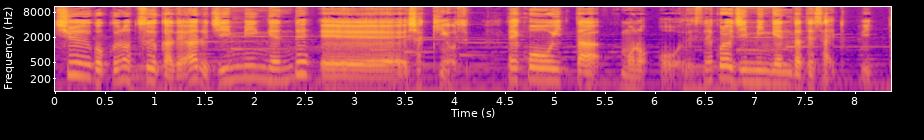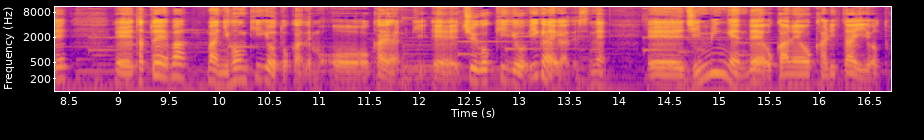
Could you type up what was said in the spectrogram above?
中国の通貨である人民元で、え、借金をする。えこういったものですね。これを人民元建て債と言って、えー、例えば、まあ、日本企業とかでも、海外の、えー、中国企業以外がですね、えー、人民元でお金を借りたいよと。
